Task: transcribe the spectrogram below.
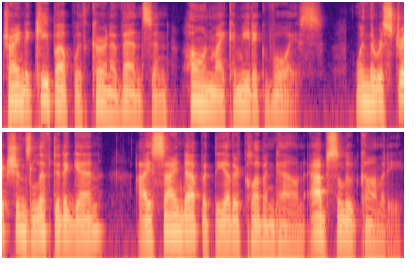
trying to keep up with current events and hone my comedic voice. When the restrictions lifted again, I signed up at the other club in town, Absolute Comedy.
